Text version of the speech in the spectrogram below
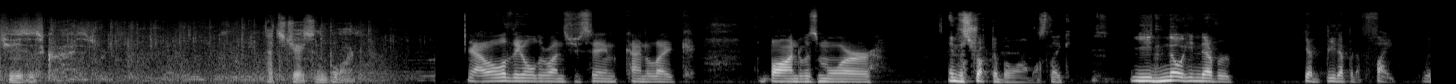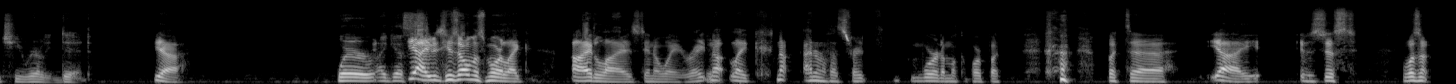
Jesus Christ. That's Jason Bourne. Yeah, all the older ones you're saying kind of like Bond was more Indestructible almost. Like you know he never get beat up in a fight, which he rarely did. yeah. Where I guess Yeah, he was he was almost more like idolized in a way, right? Not like not I don't know if that's the right word I'm looking for, but but uh yeah, it was just it wasn't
